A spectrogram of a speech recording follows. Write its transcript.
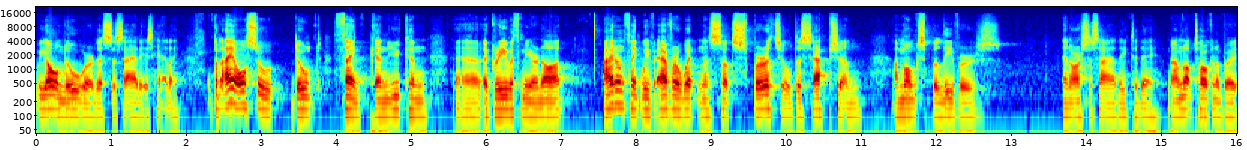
We all know where this society is heading. But I also don't think, and you can uh, agree with me or not, I don't think we've ever witnessed such spiritual deception amongst believers in our society today. Now, I'm not talking about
